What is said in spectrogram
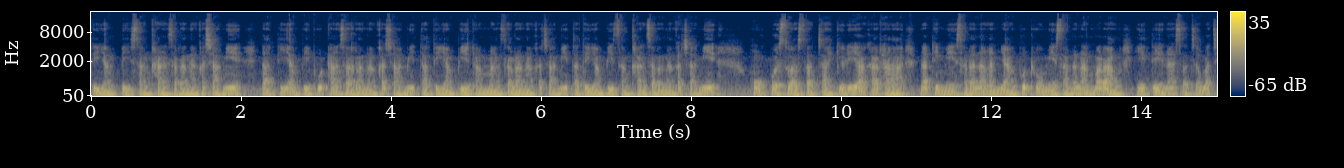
ติยมปีสังฆังสารนังคัจฉามิตติยมปีพุทธังสารนังคัจฉามิตติยมปีธรรมังสารนังคัจฉามิตติยมปีสังฆังสารนังคัจฉามิ หกบทสวดสัจจกิริยาคาถานัตถิเมสารนังอัญญังพุทโธเมสารนังวรังเอเตนะสัจจวัชเช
